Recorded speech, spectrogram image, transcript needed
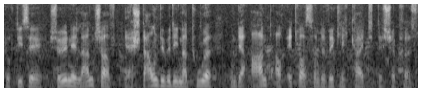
durch diese schöne Landschaft, der staunt über die Natur und er ahnt auch etwas von der Wirklichkeit des Schöpfers.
